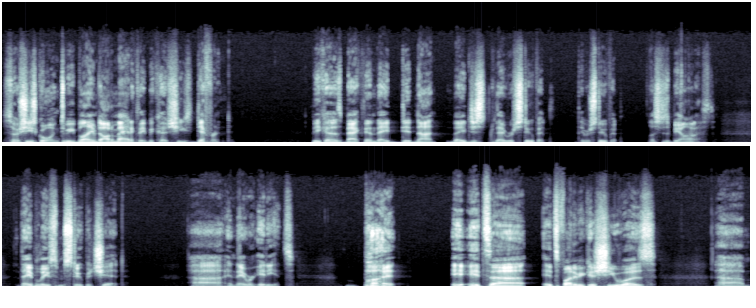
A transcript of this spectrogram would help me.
So she's going to be blamed automatically because she's different. Because back then they did not they just they were stupid. They were stupid. Let's just be honest. They believed some stupid shit uh, and they were idiots. But it, it's uh it's funny because she was um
